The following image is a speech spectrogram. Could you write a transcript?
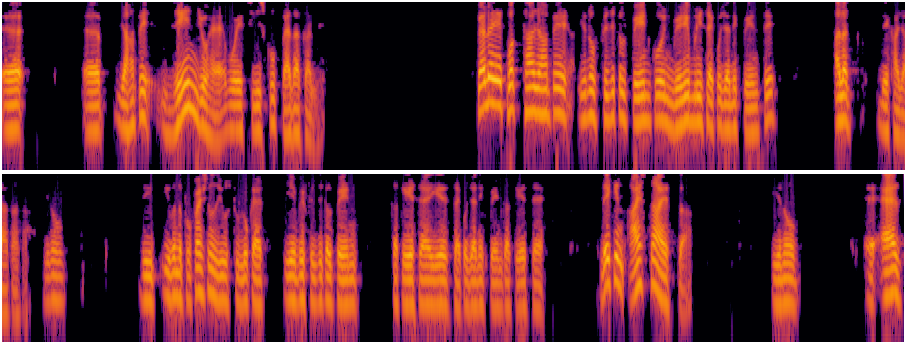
یہاں پہ زین جو ہے وہ ایک چیز کو پیدا کر لے پہلے ایک وقت تھا جہاں پہ یو نو فزیکل پین کو انویریبلی سائیکوجینک پین سے الگ دیکھا جاتا تھا you know even the professional use to look at یہ بھی فزیکل پین کا کیس ہے یہ سائیکوجینک پین کا کیس ہے لیکن آہستہ آہستہ you know as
